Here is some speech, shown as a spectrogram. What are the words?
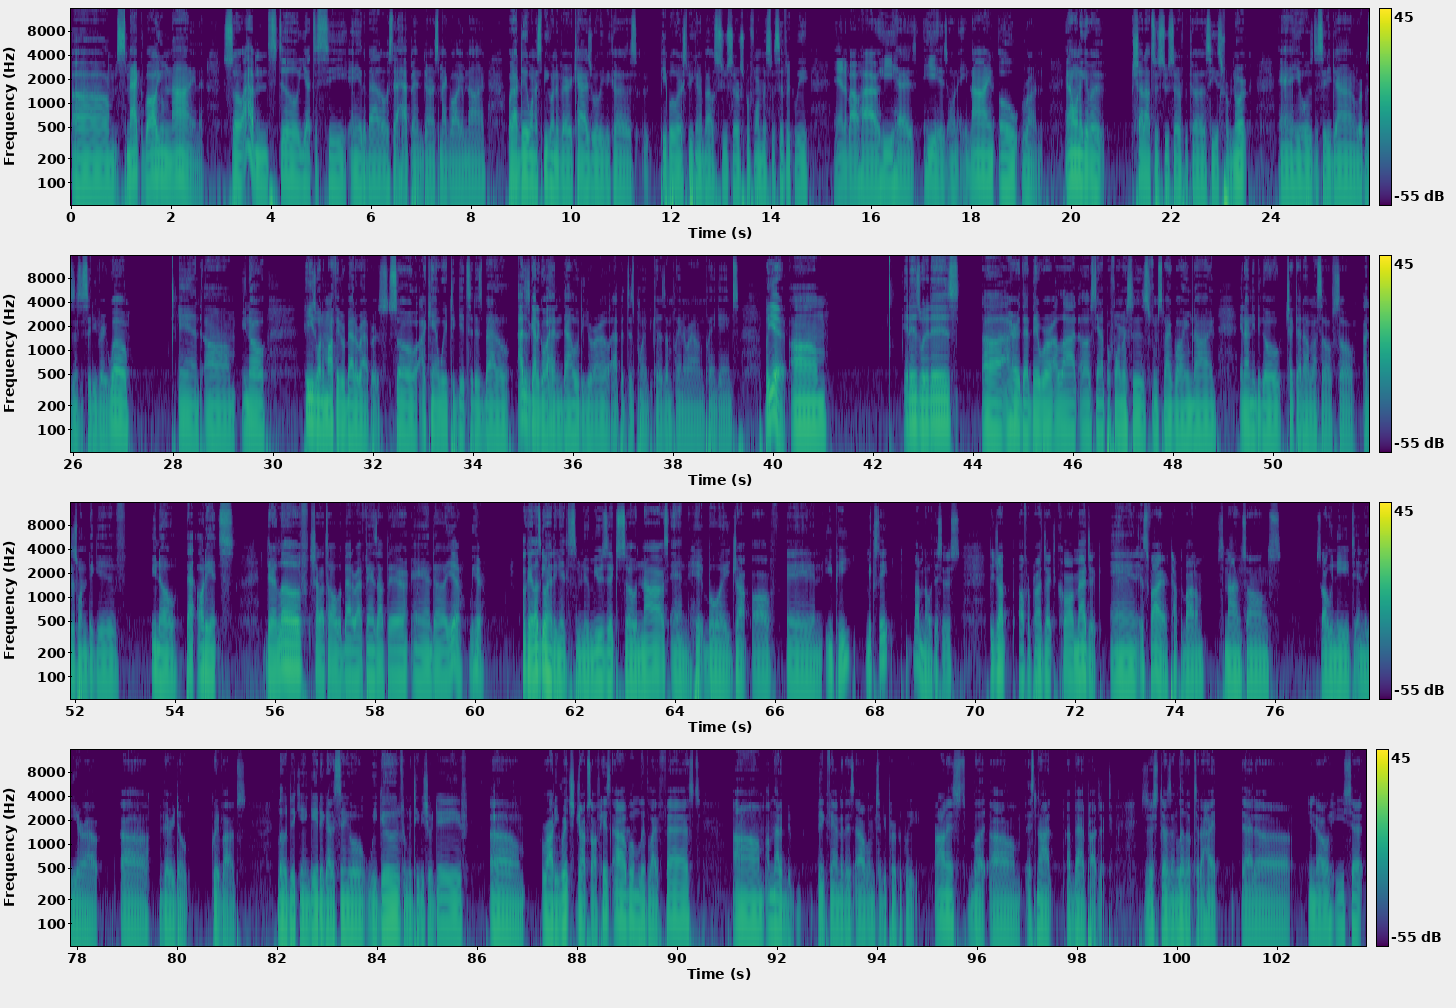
Um, Smack Volume 9. So I haven't still yet to see any of the battles that happened during Smack Volume 9. But I did want to speak on it very casually because people are speaking about Tsu Surf's performance specifically and about how he has he is on a 9-0 run. And I want to give a shout out to Tsu Surf because he is from Newark and he holds the city down, represents the city very well and um, you know, he's one of my favorite battle rappers. So I can't wait to get to this battle. I just got to go ahead and download the URL app at this point because I'm playing around and playing games. But yeah, um, it is what it is. Uh, I heard that there were a lot of stand up performances from Smack Volume 9, and I need to go check that out myself. So I just wanted to give, you know, that audience their love. Shout out to all the battle rap fans out there. And uh, yeah, we here. Okay, let's go ahead and get some new music. So Nas and Hit Boy drop off an EP mixtape. I don't know what this is. They dropped off a project called Magic, and it's fire, top to bottom. It's nine songs. It's all we need to end the year out. Uh, very dope, great vibes. Lil Dicky and GaTa got a single "We Good" from the TV show Dave. Um, Roddy Ricch drops off his album "Live Life Fast." Um, I'm not a b- big fan of this album to be perfectly honest, but um, it's not a bad project. It just doesn't live up to the hype that uh, you know he set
